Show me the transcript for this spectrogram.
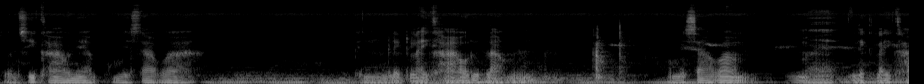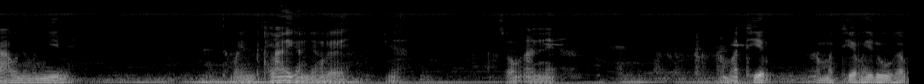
ส่วนสีขาวเนี่ยผมไม่ทราบว่า เป็นเหล็กไหลขาวหรือเปล่ามันผมไม่ทราบว่าเหล็กไหลขาวเนี่ยมันมีไหมทำไมมันคล้ายกันจังเลยเนี่ยสองอันเนี่ยเอามาเทียบเอามาเทียบให้ดูครับ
